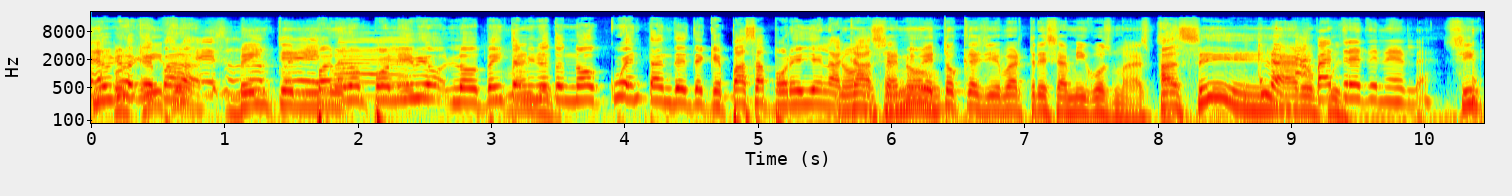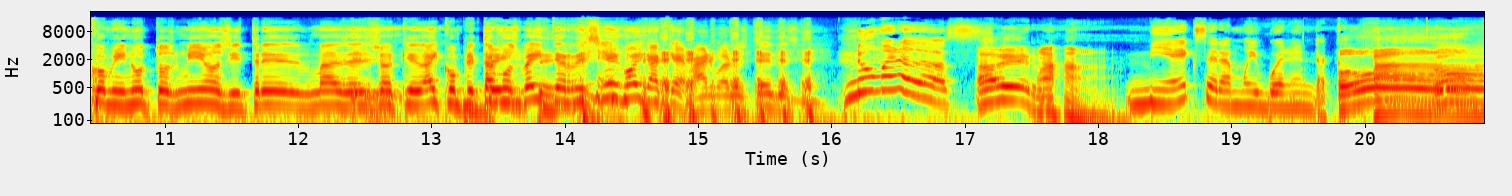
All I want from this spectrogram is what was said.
Yo creo que para, Eso no 20 fue. minutos. para don Polivio, los 20 Mande. minutos no cuentan desde que pasa por ella en la No, casa. o sea, a mí no. me toca llevar tres amigos más. pues. Así. Claro, Para pues. entretenerla. Cinco minutos míos y tres más. Eso que, ay, completamos 20. 20 recién. Oiga, qué bárbaro ustedes. Número 2. A ver. Ajá. Mi ex era muy bueno en la cama. Oh. Oh.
